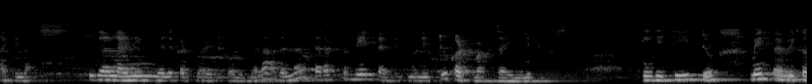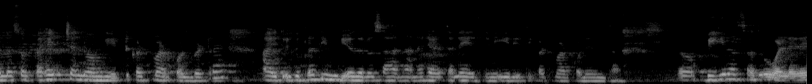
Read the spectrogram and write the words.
ಹಾಕಿಲ್ಲ. ಈಗ ಲೈನಿಂಗ್ ಮೇಲೆ ಕಟ್ ಮಾಡಿ ಇಟ್ಕೊಂಡಿದ್ನಲ್ಲ, ಅದನ್ನು ಡೈರೆಕ್ಟ್ ಮೇನ್ ಫ್ಯಾಬ್ರಿಕ್ ಮೇಲೆ ಇಟ್ಟು ಕಟ್ ಮಾಡ್ತಾ ಇದ್ದೀನಿ. ಈ ರೀತಿ ಇಟ್ಟು ಮೇನ್ ಫ್ಯಾಬ್ರಿಕನ್ನು ಸ್ವಲ್ಪ ಹೆಚ್ಚನ್ನು ಹಂಗೆ ಇಟ್ಟು ಕಟ್ ಮಾಡ್ಕೊಂಡ್ಬಿಟ್ರೆ ಆಯಿತು. ಇದು ಪ್ರತಿ ವಿಡಿಯೋದಲ್ಲೂ ಸಹ ನಾನು ಹೇಳ್ತಾನೆ ಇರ್ತೀನಿ ಈ ರೀತಿ ಕಟ್ ಮಾಡ್ಕೊಳ್ಳಿ ಅಂತ. ಬಿಗಿನರ್ಸ್ ಆದರೂ ಒಳ್ಳೆಯದೇ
